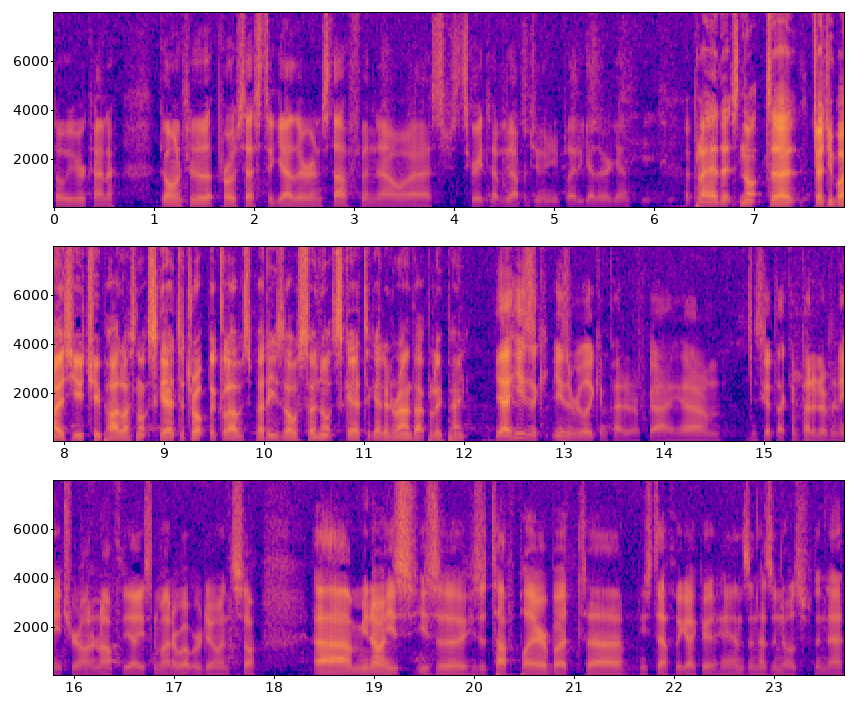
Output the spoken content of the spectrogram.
So we were kind of going through that process together and stuff. And now uh, it's, it's great to have the opportunity to play together again. A player that's not, uh, judging by his YouTube highlights, not scared to drop the gloves, but he's also not scared to get it around that blue paint. Yeah, he's a he's a really competitive guy. Um, he's got that competitive nature on and off the ice, no matter what we're doing. So, um, you know, he's he's a he's a tough player, but uh, he's definitely got good hands and has a nose for the net.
